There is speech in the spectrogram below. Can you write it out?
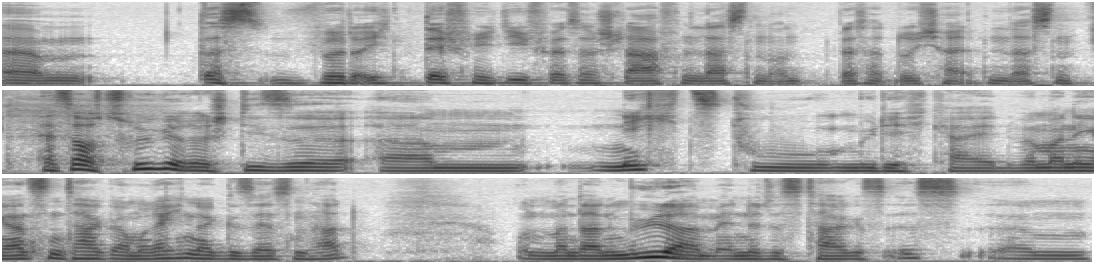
Ähm, das würde euch definitiv besser schlafen lassen und besser durchhalten lassen. es ist auch trügerisch, diese ähm, Nichtstu-Müdigkeit, wenn man den ganzen Tag am Rechner gesessen hat und man dann müde am Ende des Tages ist. Ähm,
